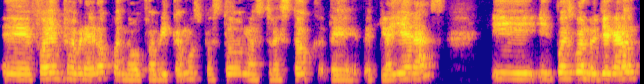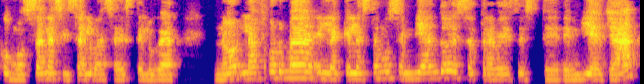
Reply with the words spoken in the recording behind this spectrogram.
Eh, fue en febrero cuando fabricamos pues todo nuestro stock de, playeras y, pues bueno, llegaron como sanas y salvas a este lugar, ¿no? La forma en la que la estamos enviando es a través de, este, de envía ya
